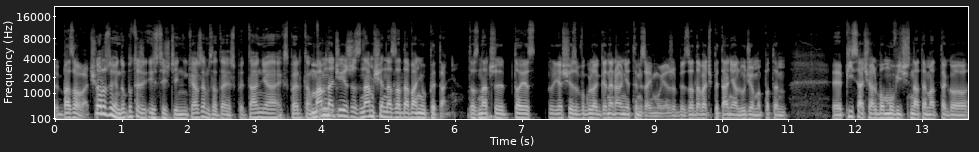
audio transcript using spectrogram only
tak. bazować. No rozumiem, no bo też jesteś dziennikarzem, zadajesz pytania ekspertom. Mam który... nadzieję, że znam się na zadawaniu pytań. To znaczy, to jest, ja się w ogóle generalnie tym zajmuję, żeby zadawać pytania ludziom, a potem pisać albo mówić na temat tego,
